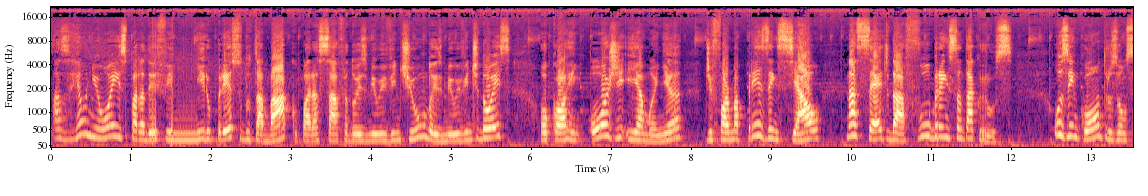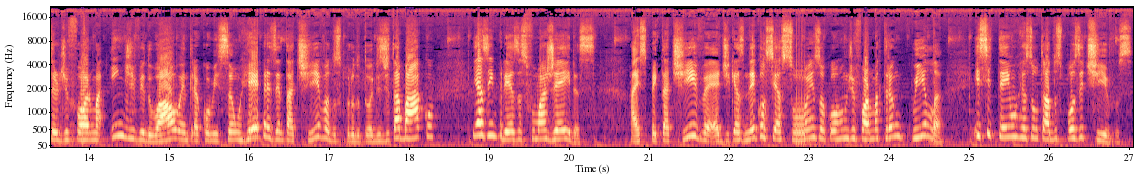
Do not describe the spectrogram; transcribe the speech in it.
As reuniões para definir o preço do tabaco para a safra 2021-2022 ocorrem hoje e amanhã de forma presencial na sede da Afubra em Santa Cruz. Os encontros vão ser de forma individual entre a comissão representativa dos produtores de tabaco e as empresas fumageiras. A expectativa é de que as negociações ocorram de forma tranquila e se tenham resultados positivos.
